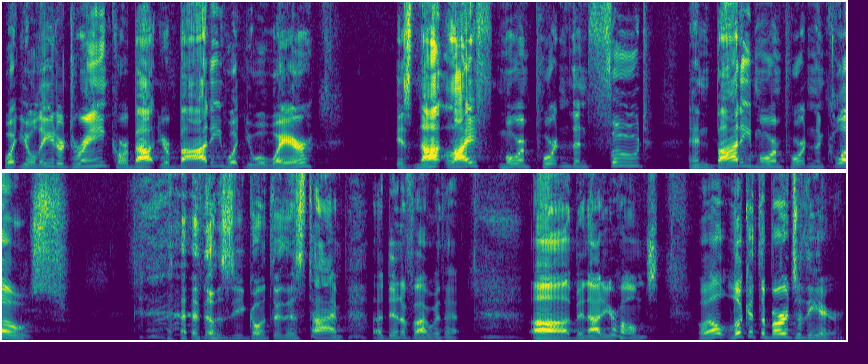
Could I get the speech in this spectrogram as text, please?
what you'll eat or drink, or about your body, what you will wear. Is not life more important than food, and body more important than clothes? Those of you going through this time identify with that. Uh, been out of your homes. Well, look at the birds of the air.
